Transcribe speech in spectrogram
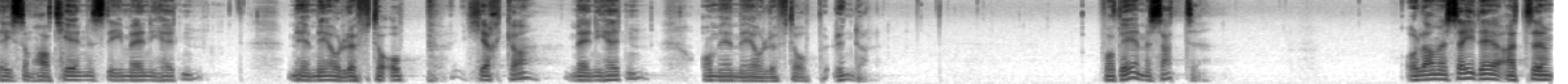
de som har tjeneste i menigheten. Vi er med å løfte opp kirka, menigheten, og vi er med å løfte opp Lyngdal. For det er vi satt til. Og la meg si det at uh,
